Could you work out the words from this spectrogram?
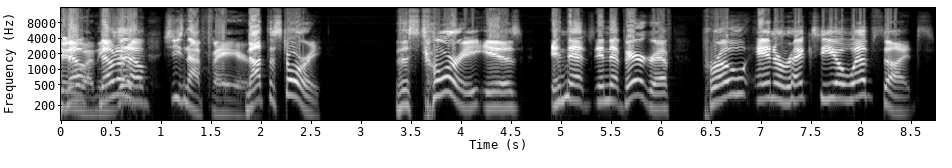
No, too. no, I mean, no, no, no. She's not fair. Not the story. The story is, in that in that paragraph, pro-anorexia websites.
